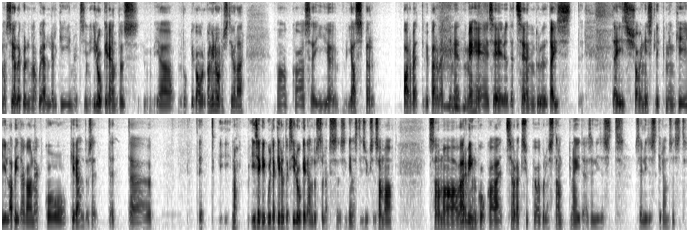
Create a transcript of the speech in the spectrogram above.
noh, see ei ole küll nagu jällegi nüüd siin ilukirjandus ja Rupi Kaur ka minu arust ei ole, aga see Jasper Parveti või Pärveti need meheseeriad, et see on küll täis, täis šovinistlik mingi labi taga näkku kirjandus, et, et et noh, isegi kui ta kirjutaks ilukirjandust, oleks see kindlasti niisuguse sama, sama värvinguga, et see oleks niisugune võib-olla stampnäide sellisest, sellisest kirjandusest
